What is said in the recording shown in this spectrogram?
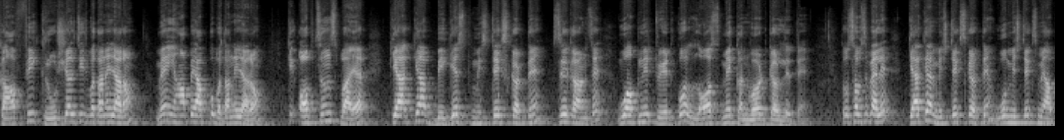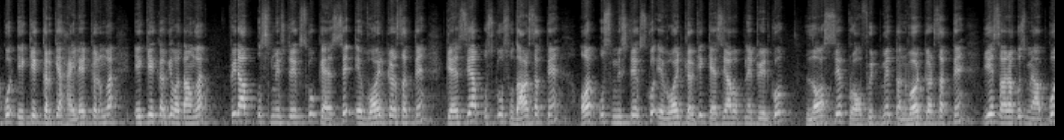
काफ़ी क्रूशियल चीज़ बताने जा रहा हूँ। मैं यहाँ पे आपको बताने जा रहा हूँ कि ऑप्शंस बायर क्या क्या बिगेस्ट मिस्टेक्स करते हैं, जिसके कारण से वो अपने ट्रेड को लॉस में कन्वर्ट कर लेते हैं। तो सबसे पहले क्या क्या मिस्टेक्स करते हैं, वो मिस्टेक्स मैं आपको एक एक करके हाईलाइट करूँगा एक एक करके बताऊँगा। फिर आप उस मिस्टेक्स को कैसे अवॉइड कर सकते हैं, कैसे आप उसको सुधार सकते हैं और उस मिस्टेक्स को अवॉइड करके कैसे आप अपने ट्रेड को लॉस से प्रॉफिट में कन्वर्ट कर सकते हैं, ये सारा कुछ मैं आपको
